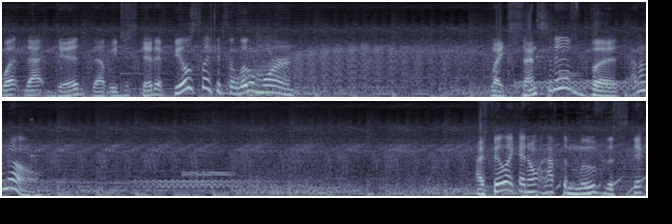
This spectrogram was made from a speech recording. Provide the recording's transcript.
what that did. That we just did. It feels like it's a little more like sensitive, but I don't know. I feel like I don't have to move the stick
